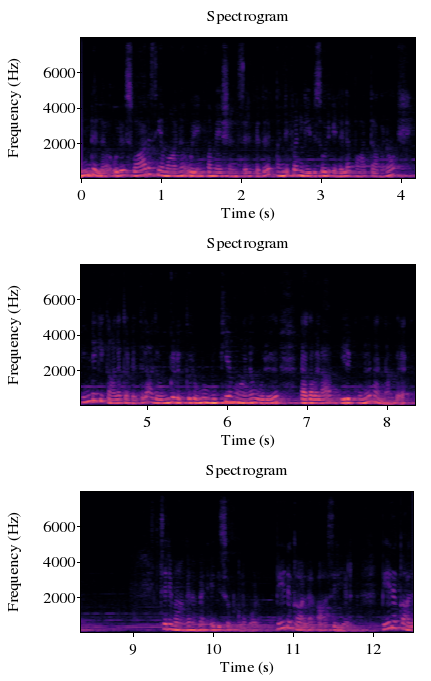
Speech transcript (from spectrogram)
எண்டில் ஒரு சுவாரஸ்யமான ஒரு இன்ஃபர்மேஷன்ஸ் இருக்குது. கண்டிப்பாக நீங்கள் எபிசோட் எண்டில் பார்த்தாகணும். இன்னைக்கு காலகட்டத்தில் அது உங்களுக்கு ரொம்ப முக்கியமான ஒரு தகவலாக இருக்கும்னு நான் நம்புகிறேன் சரி வாங்க நம்ம எபிசோட்குள்ள போகலாம் வேதகால ஆசிரியர் வேதகால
